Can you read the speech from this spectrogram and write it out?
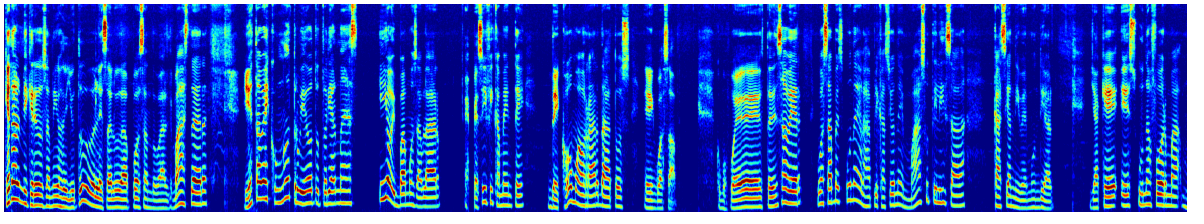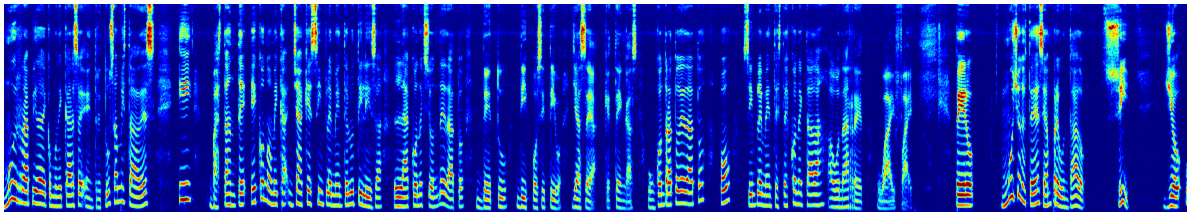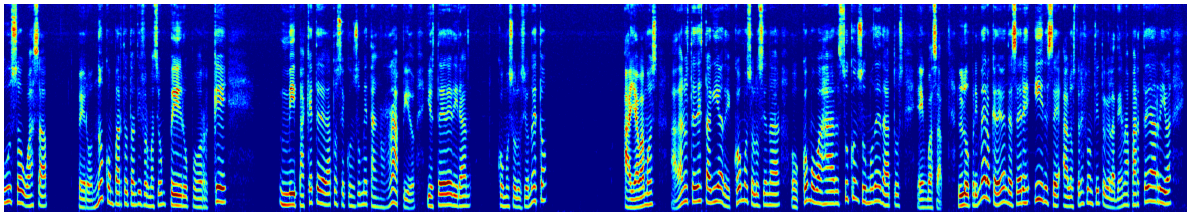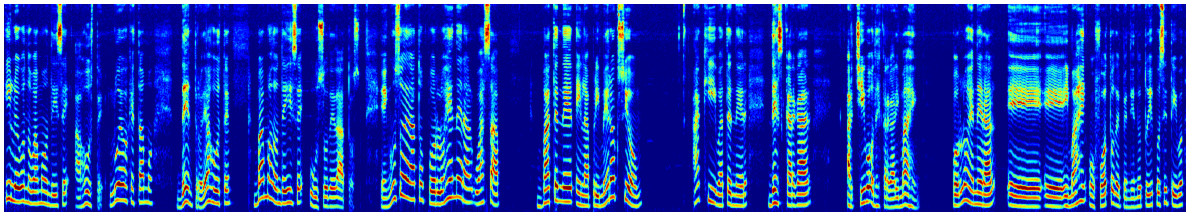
¿Qué tal mis queridos amigos de YouTube? Les saluda Posandoval Master y esta vez con otro video tutorial más y hoy vamos a hablar específicamente de cómo ahorrar datos en WhatsApp. Como pueden ustedes saber, WhatsApp es una de las aplicaciones más utilizadas casi a nivel mundial ya que es una forma muy rápida de comunicarse entre tus amistades y bastante económica ya que simplemente lo utiliza la conexión de datos de tu dispositivo, ya sea que tengas un contrato de datos o simplemente estés conectada a una red Wi-Fi. Pero muchos de ustedes se han preguntado, sí, yo uso WhatsApp, pero no comparto tanta información, pero ¿por qué mi paquete de datos se consume tan rápido? Y ustedes dirán, ¿Cómo soluciono esto? Allá vamos a dar a ustedes esta guía de cómo solucionar o cómo bajar su consumo de datos en WhatsApp. Lo primero que deben de hacer es irse a los tres puntitos que la tienen en la parte de arriba y luego nos vamos donde dice ajuste. Luego que estamos dentro de ajuste, vamos donde dice uso de datos. En uso de datos, por lo general, WhatsApp va a tener en la primera opción, aquí va a tener descargar archivo o descargar imagen. Por lo general, eh, eh, imagen o foto, dependiendo de tu dispositivo,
